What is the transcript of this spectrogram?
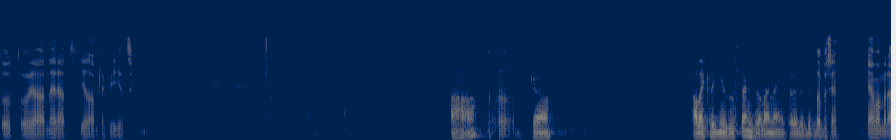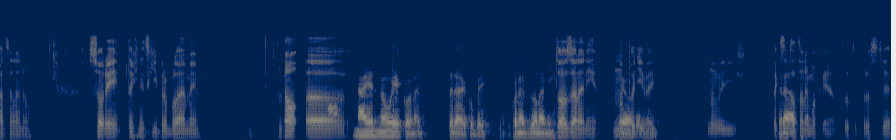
to, to já nerad dělám takové věci. Aha, A, ka- ale klidně zůstaň zelený, to je dobrý. dobře, já mám rád zelenou. Sorry, technické problémy. No, uh, Najednou je konec. teda jakoby konec zelený. To zelený. No Jo, podívej. No vidíš. Tak Krásné. jsem za to nemohl já. To, to prostě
